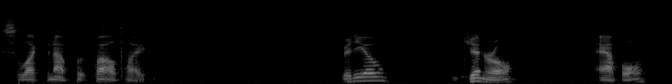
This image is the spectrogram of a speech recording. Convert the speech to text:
select an output file type video, general, Apple.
